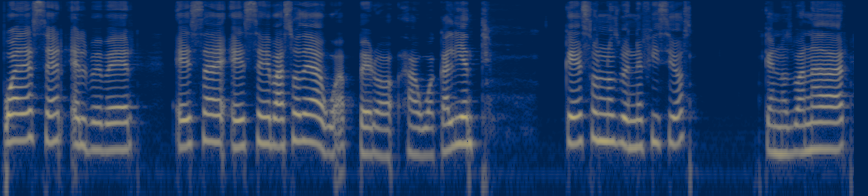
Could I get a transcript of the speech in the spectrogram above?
puede ser el beber ese vaso de agua, pero agua caliente. ¿Qué son los beneficios que nos van a dar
